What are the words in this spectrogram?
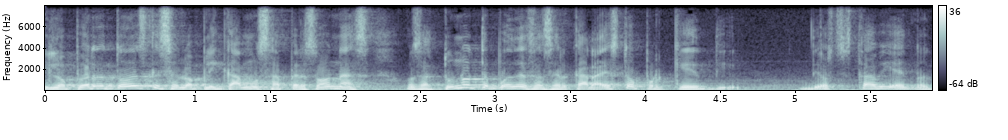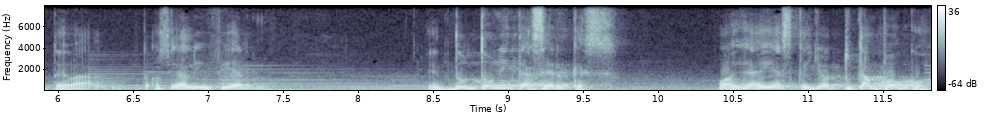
y, lo peor de todo es que se lo aplicamos a personas. O sea, tú no te puedes acercar a esto porque Dios te está viendo, te va hacia el infierno. Tú, tú ni te acerques. Oiga, y es que yo, tú tampoco.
